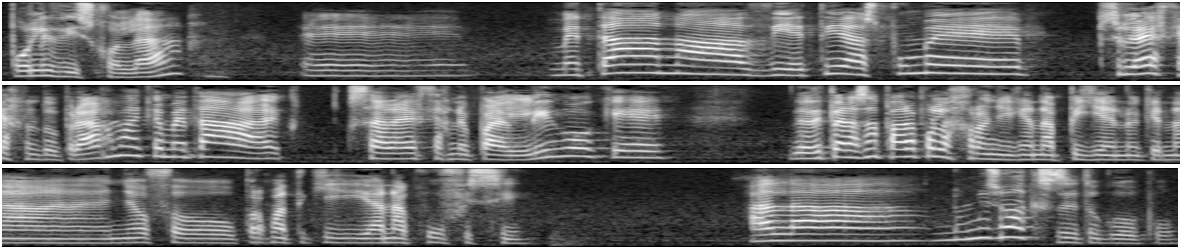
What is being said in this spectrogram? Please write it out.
πολύ δύσκολα. Ε, μετά ένα διετία, ας πούμε, ψιλοέφτιαχνε το πράγμα και μετά ξαναέφτιαχνε πάλι λίγο και... Δηλαδή πέρασαν πάρα πολλά χρόνια για να πηγαίνω και να νιώθω πραγματική ανακούφιση. Αλλά νομίζω άξιζε τον κόπο.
